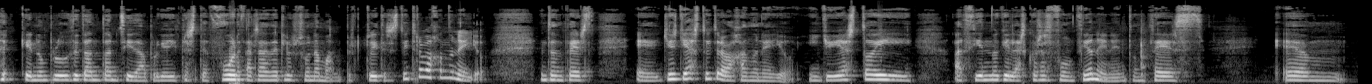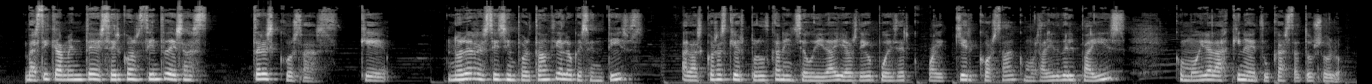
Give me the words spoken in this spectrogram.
que no produce tanta ansiedad porque dices te fuerzas a hacerlo suena mal pero tú dices estoy trabajando en ello. Entonces eh, yo ya estoy trabajando en ello y yo ya estoy haciendo que las cosas funcionen. Entonces em, básicamente ser consciente de esas tres cosas que no le restéis importancia a lo que sentís a las cosas que os produzcan inseguridad ya os digo puede ser cualquier cosa como salir del país como ir a la esquina de tu casa tú solo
